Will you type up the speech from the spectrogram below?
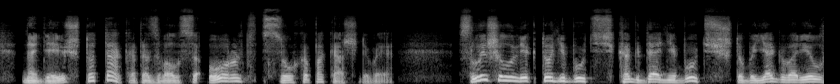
— Надеюсь, что так, — отозвался Уорд, сухо покашливая. — Слышал ли кто-нибудь когда-нибудь, чтобы я говорил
